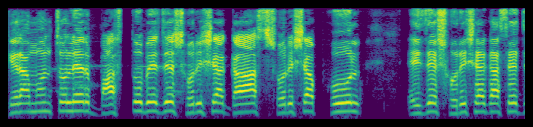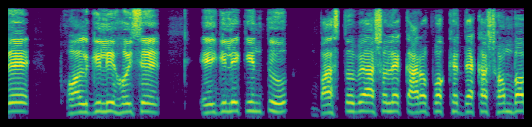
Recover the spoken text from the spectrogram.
গ্রাম অঞ্চলের বাস্তবে যে সরিষা গাছ, সরিষা ফুল, এই যে সরিষা গাছে যে ফলগুলি হয়েছে এইগুলি কিন্তু বাস্তবে আসলে কারও পক্ষে দেখা সম্ভব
